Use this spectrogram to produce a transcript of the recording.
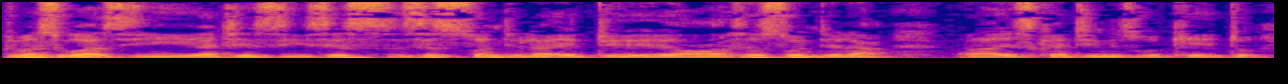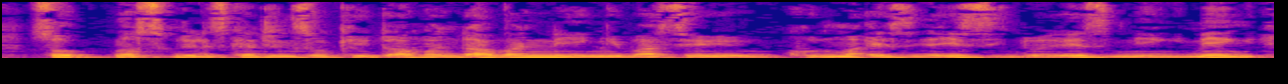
njengoba sikwazi kathesi sesisondela eh, eh, ah, sesisondela ah, esikhathini sokhetho so ngasondela esikhathini sokhetho abantu abaningi basekhuluma ezinye izinto eziningi ningi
